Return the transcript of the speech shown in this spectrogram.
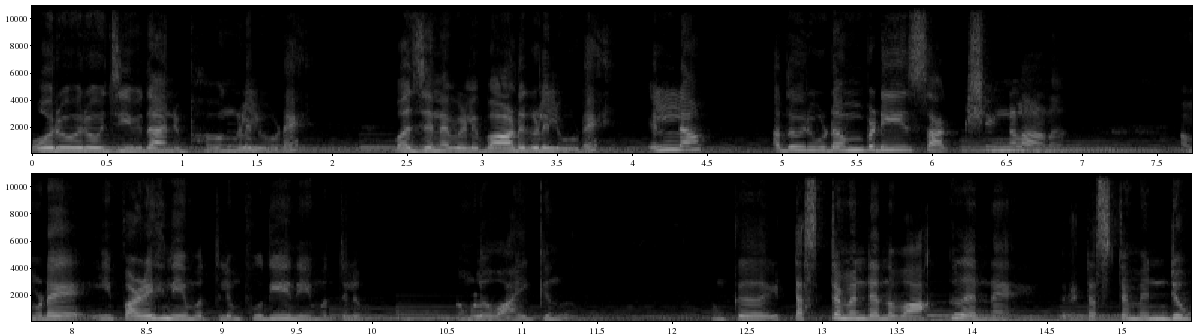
ഓരോരോ ജീവിതാനുഭവങ്ങളിലൂടെ വചന വെളിപാടുകളിലൂടെ എല്ലാം അതൊരു ഉടമ്പടി സാക്ഷ്യങ്ങളാണ് നമ്മുടെ ഈ പഴയ നിയമത്തിലും പുതിയ നിയമത്തിലും നമ്മൾ വായിക്കുന്നത്. നമുക്ക് ഈ ടെസ്റ്റമെന്റ് എന്ന വാക്ക് തന്നെ ഒരു ടെസ്റ്റമെന്റും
